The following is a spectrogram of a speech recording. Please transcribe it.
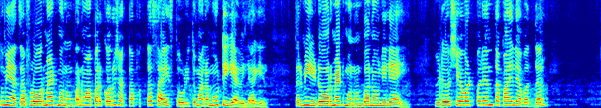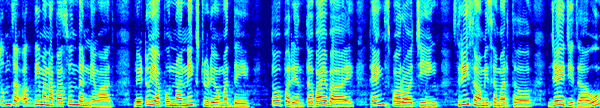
तुम्ही याचा फ्लोरमॅट म्हणून पण वापर करू शकता. फक्त साईज थोडी तुम्हाला मोठी घ्यावी लागेल. तर मी ही डोअरमॅट म्हणून बनवलेली आहे. व्हिडिओ शेवटपर्यंत पाहिल्याबद्दल तुमचं अगदी मनापासून धन्यवाद. भेटूया पुन्हा नेक्स्ट व्हिडिओमध्ये तोपर्यंत bye bye thanks for watching Shri Swami Samarth. जय जिजाऊ.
